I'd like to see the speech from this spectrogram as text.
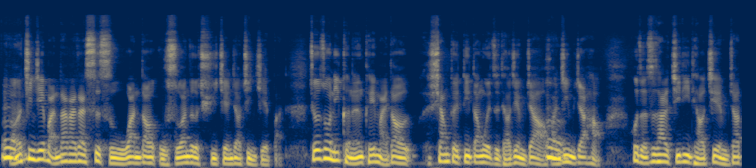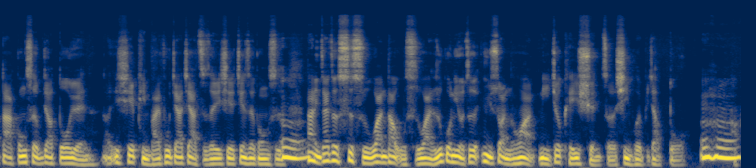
哦，那进阶版大概在四十五万到五十万这个区间叫进阶版，就是说你可能可以买到相对地段位置条件比较好，环境比较好，或者是它的基地条件比较大，公社比较多元，一些品牌附加价值的一些建设公司。嗯，那你在这四十五万到五十万，如果你有这个预算的话，你就可以选择性会比较多。嗯哼。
